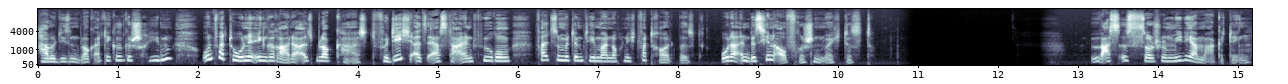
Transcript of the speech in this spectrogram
habe diesen Blogartikel geschrieben und vertone ihn gerade als Blogcast. Für dich als erste Einführung, falls du mit dem Thema noch nicht vertraut bist oder ein bisschen auffrischen möchtest. Was ist Social Media Marketing?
